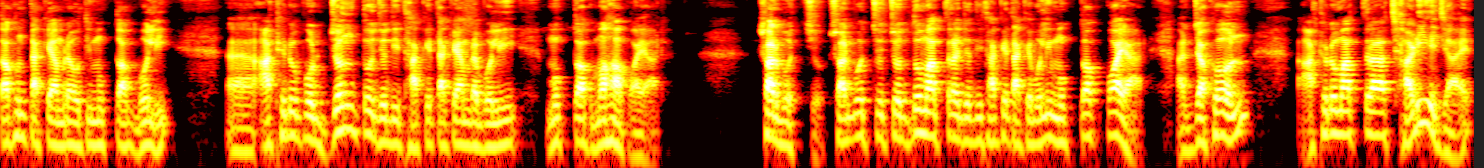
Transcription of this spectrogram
তখন তাকে আমরা অতিমুক্তক বলি। আঠেরো পর্যন্ত যদি থাকে, তাকে আমরা বলি মুক্তক মহাপয়ার। সর্বোচ্চ। সর্বোচ্চ চোদ্দ মাত্রা যদি থাকে তাকে বলি মুক্তক পয়ার। আর যখন আঠেরো মাত্রা ছাড়িয়ে যায়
